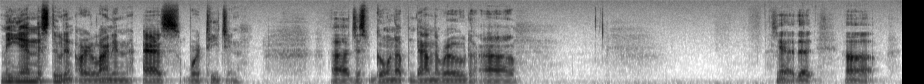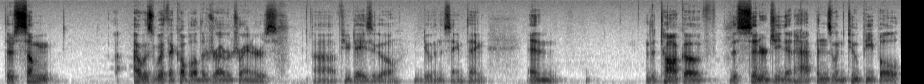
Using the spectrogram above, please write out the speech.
me and the student are learning as we're teaching. Uh, just going up and down the road. Uh, Yeah, that uh, there's some. I was with a couple other driver trainers uh, a few days ago doing the same thing, and the talk of the synergy that happens when two people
